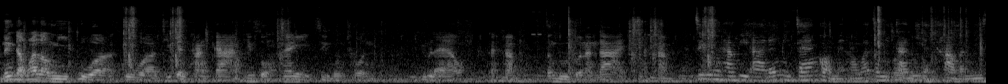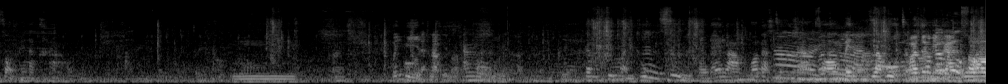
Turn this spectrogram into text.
เนื่องจากว่าเรามีตัวตัวที่เป็นทางการที่ส่งให้สื่อมวลชน อยู่แล้วนะครับ ต้องดูตัวนั้นได้นะครับจริงๆทาง PR ได้มีแจ้งก่อนไหมคะว่าจะมีการเขียนข่าวแบบนี้ส่งให้นักข่าวอืมไม่มีนะครับ แต่คือเหมือนทุกสื่อเขาได้รับว่าแบบใช่มีการฟ้องเป็นระบุว่าจะมีการฟ้อง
